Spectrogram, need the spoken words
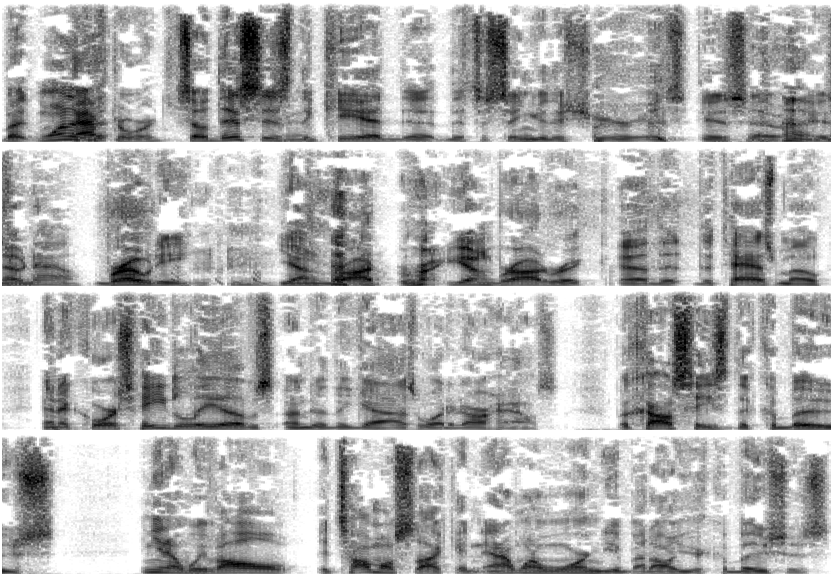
But one of Afterwards. The, so this is the kid uh, that's a senior this year is is, uh, is No, now. Brody, young Broad, young Broderick, uh, the the Tasmo, and of course he lives under the guys what at our house because he's the caboose. You know, we've all it's almost like, and I want to warn you about all your cabooses.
